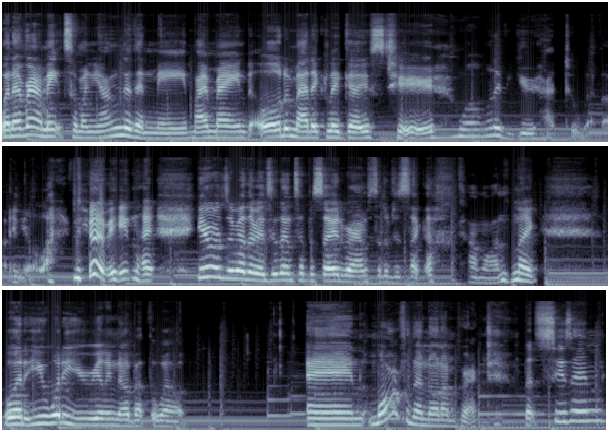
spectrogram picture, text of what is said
whenever I meet someone younger than me, my mind automatically goes to, well, what have you had to weather in your life? you know what I mean? Like, you know, it's in this episode where I'm sort of just like, oh, come on. Like, what do you what do you really know about the world? And more often than not, I'm correct. But Sussan,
